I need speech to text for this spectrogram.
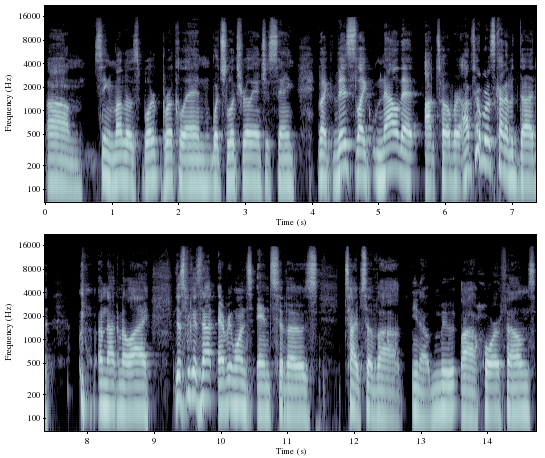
Um, seeing Motherless Brooklyn, which looks really interesting. Like this, like now that October, October was kind of a dud. I'm not gonna lie, just because not everyone's into those types of uh, you know, mo- uh, horror films.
